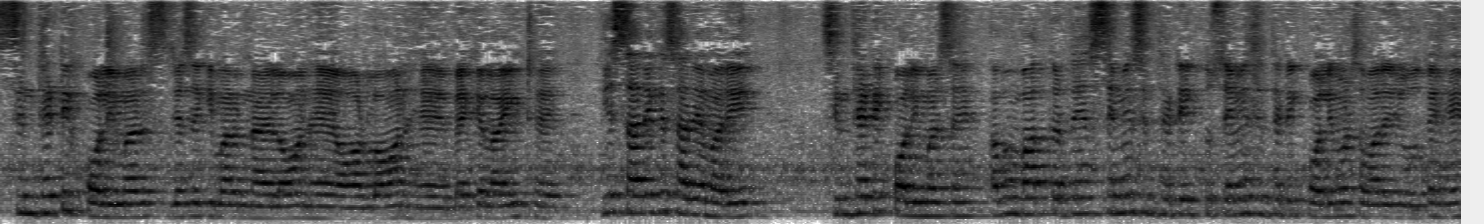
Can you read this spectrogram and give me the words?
सिंथेटिक पॉलीमर्स जैसे कि हमारा नायलॉन है ऑर्लॉन है बेकेलाइट है, ये सारे के सारे हमारे सिंथेटिक पॉलीमर्स हैं। अब हम बात करते हैं सेमी सिंथेटिक तो सेमी सिंथेटिक पॉलीमर्स हमारे जो होते हैं,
